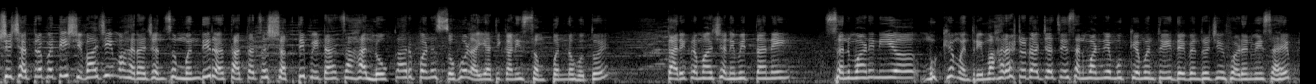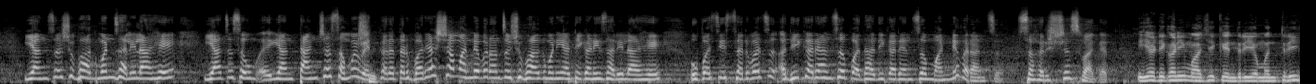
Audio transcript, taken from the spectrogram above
श्री छत्रपती शिवाजी महाराजांचं मंदिर अर्थातच शक्तिपीठाचा हा लोकार्पण सोहळा या ठिकाणी संपन्न होतोय. कार्यक्रमाच्या निमित्ताने सन्माननीय मुख्यमंत्री महाराष्ट्र राज्याचे सन्माननीय मुख्यमंत्री देवेंद्रजी फडणवीस साहेब यांचं शुभागमन झालेलं आहे. याचं सौ या त्यांच्या समवेत खरं तर बऱ्याचशा मान्यवरांचं शुभागमन या ठिकाणी झालेलं आहे. उपस्थित सर्वच अधिकाऱ्यांचं पदाधिकाऱ्यांचं मान्यवरांचं सहर्ष स्वागत. या ठिकाणी माजी केंद्रीय मंत्री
